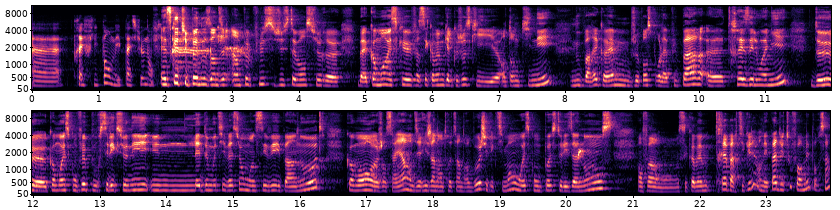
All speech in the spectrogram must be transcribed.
Euh, très flippant mais passionnant. Est-ce que tu peux nous en dire un peu plus justement sur euh, bah, comment est-ce que, c'est quand même quelque chose qui, en tant que kiné, nous paraît quand même, je pense pour la plupart, euh, très éloigné de comment est-ce qu'on fait pour sélectionner une lettre de motivation ou un CV et pas un autre, comment, j'en sais rien, on dirige un entretien d'embauche effectivement, où est-ce qu'on poste les annonces, enfin c'est quand même très particulier, on n'est pas du tout formé pour ça.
